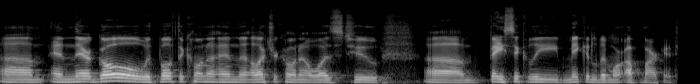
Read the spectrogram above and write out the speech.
Um, and their goal with both the Kona and the Electric Kona was to um, basically make it a little bit more upmarket.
